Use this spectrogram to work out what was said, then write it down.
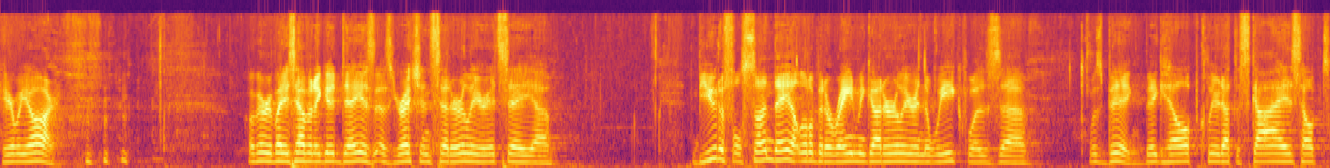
here we are. Hope everybody's having a good day. As, as Gretchen said earlier, it's a uh, beautiful Sunday. That little bit of rain we got earlier in the week was, uh, was big. Big help. Cleared out the skies, helped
